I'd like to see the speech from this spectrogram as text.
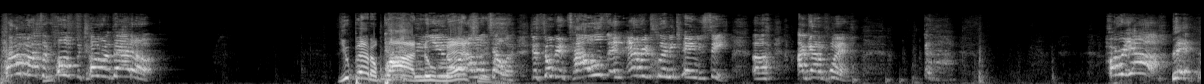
How am I supposed to cover that up? You better buy a new you know what? I won't mattress. tell her. Just go get towels and every cleaning can you see. Uh, I got a plan. Hurry up! Bet.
